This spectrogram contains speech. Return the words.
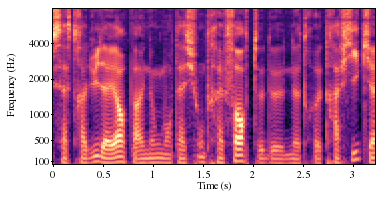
ça se traduit d'ailleurs par une augmentation augmentation très forte de notre trafic,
